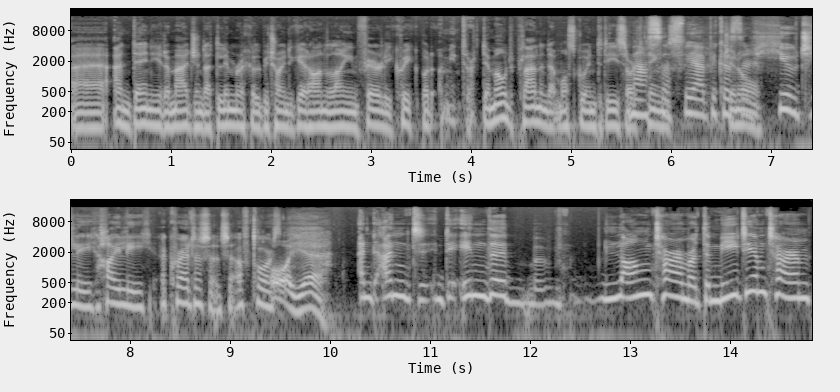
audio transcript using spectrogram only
uh, and then you'd imagine that Limerick will be trying to get online fairly quick. But I mean, the, the amount of planning that must go into these sort Massive, of things. yeah, because you know. they're hugely, highly accredited, of course. Oh yeah. And and in the long term or the medium term,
